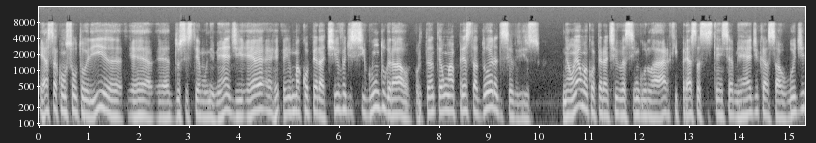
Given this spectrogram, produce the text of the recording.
Essa consultoria é, é, do sistema Unimed é, é uma cooperativa de segundo grau, portanto, é uma prestadora de serviço não é uma cooperativa singular que presta assistência médica à saúde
